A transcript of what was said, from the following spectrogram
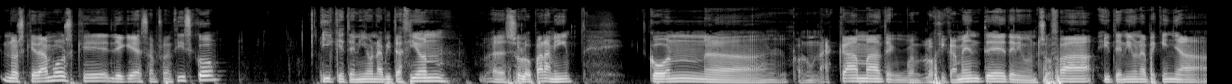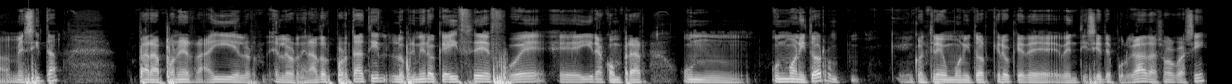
nos quedamos que llegué a San Francisco y que tenía una habitación eh, solo para mí con, eh, con una cama, lógicamente, tenía un sofá y tenía una pequeña mesita para poner ahí el, el ordenador portátil. Lo primero que hice fue eh, ir a comprar un, un monitor, encontré un monitor creo que de 27 pulgadas o algo así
